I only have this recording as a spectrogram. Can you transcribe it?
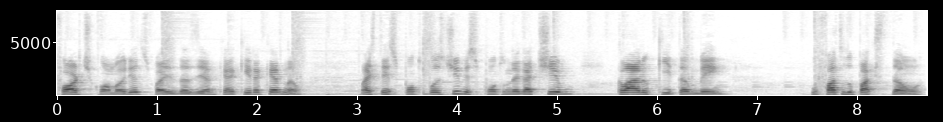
forte com a maioria dos países da ASEAN, quer queira, quer não. Mas tem esse ponto positivo, esse ponto negativo. Claro que também o fato do Paquistão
